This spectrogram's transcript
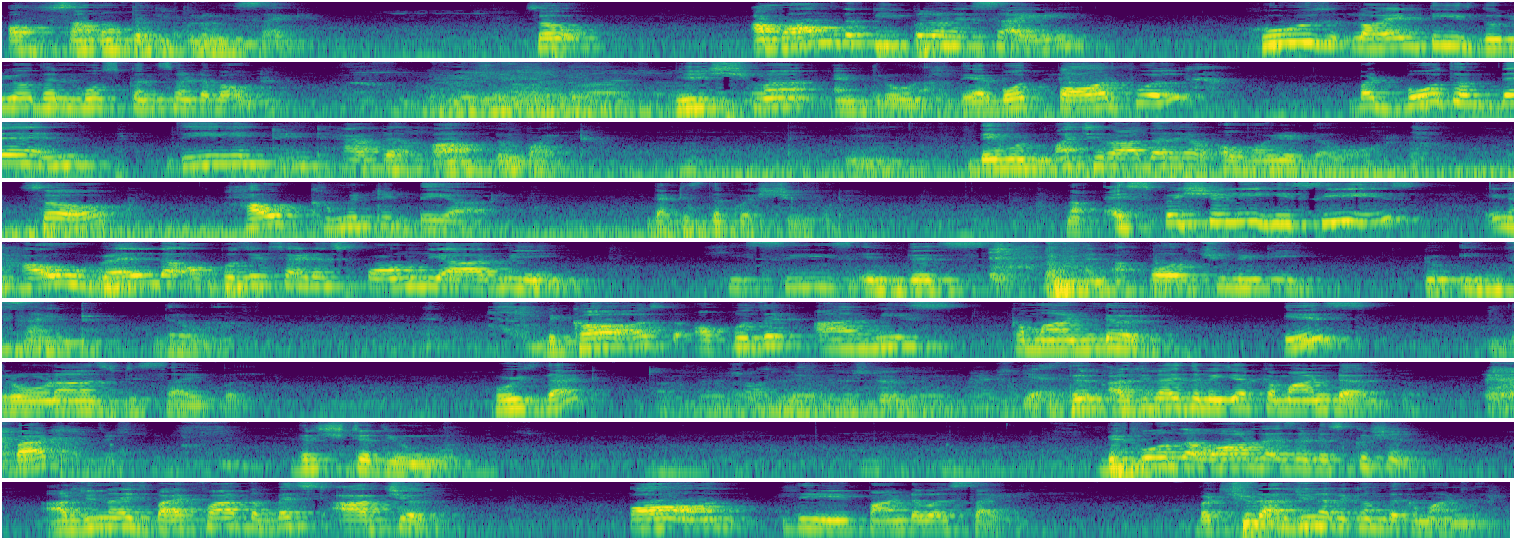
of some of the people on his side. So, among the people on his side, whose loyalty is Duryodhan most concerned about? Bhishma and Drona. They are both powerful, but both of them they didn't have the heart to fight. They would much rather have avoided the war. So, how committed they are, that is the question for him. Now, especially he sees in how well the opposite side has formed the army, he sees in this an opportunity to incite Drona. Because the opposite army's commander is Drona's disciple. Who is that? Yes, Arjuna is the major commander, but Drishtadyumna. Before the war, there is a discussion. Arjuna is by far the best archer on the Pandavas side. But should Arjuna become the commander?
